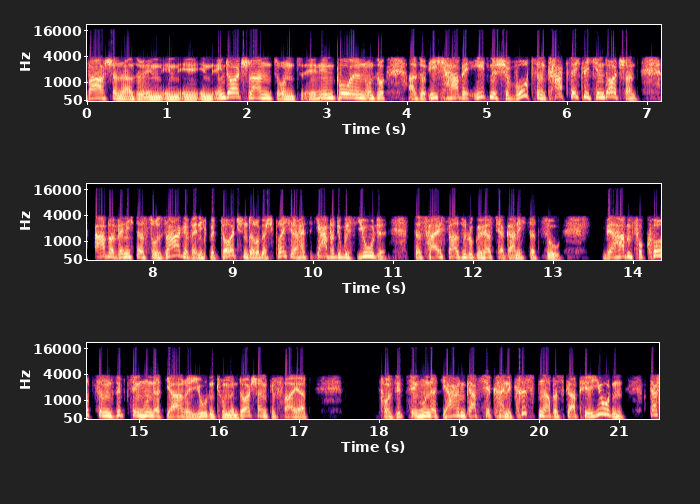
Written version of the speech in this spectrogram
war schon also in, in, in, in Deutschland und in, in Polen und so. Also ich habe ethnische Wurzeln tatsächlich in Deutschland. Aber wenn ich das so sage, wenn ich mit Deutschen darüber spreche, dann heißt es, ja, aber du bist Jude. Das heißt also, du gehörst ja gar nicht dazu. Wir haben vor kurzem 1700 Jahre Judentum in Deutschland gefeiert. Vor 1700 Jahren gab es hier keine Christen, aber es gab hier Juden. Das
